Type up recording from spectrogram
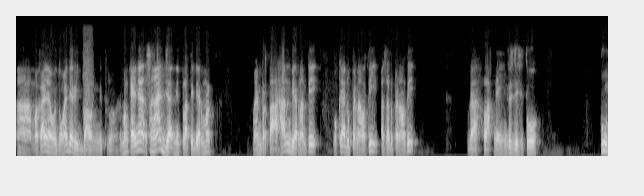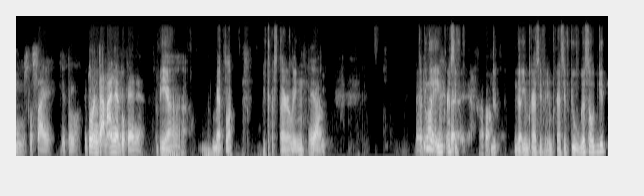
Ah, makanya untung aja rebound gitu loh. Emang kayaknya sengaja nih pelatih Denmark main bertahan biar nanti oke adu penalti, pas adu penalti udah lucknya Inggris di situ boom selesai gitu loh. Itu rencananya tuh kayaknya. tapi ya bad luck because Sterling Iya. Tapi nggak impresif. Apa? nggak impresif impresif juga Southgate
